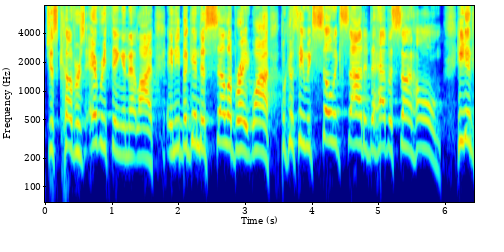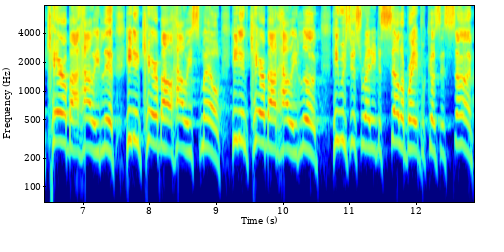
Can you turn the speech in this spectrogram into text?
just covers everything in that life. And he began to celebrate. Why? Because he was so excited to have a son home. He didn't care about how he lived, he didn't care about how he smelled, he didn't care about how he looked. He was just ready to celebrate because his son,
